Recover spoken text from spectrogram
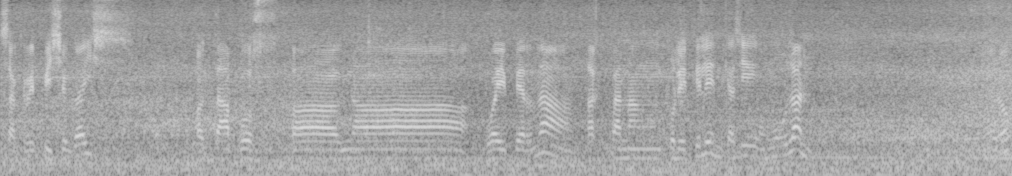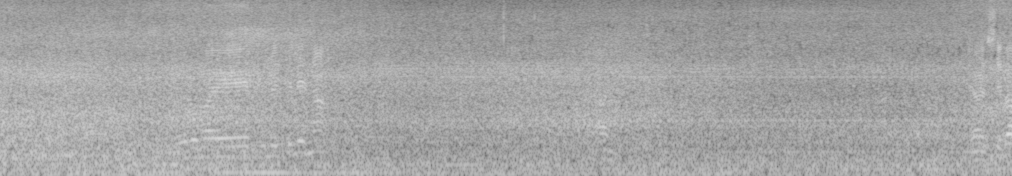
malaking sakripisyo guys. Pagtapos pag na wiper na takpan ng polyethylene kasi umuulan. Ano? Puro may polyethylene na yan yan sila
